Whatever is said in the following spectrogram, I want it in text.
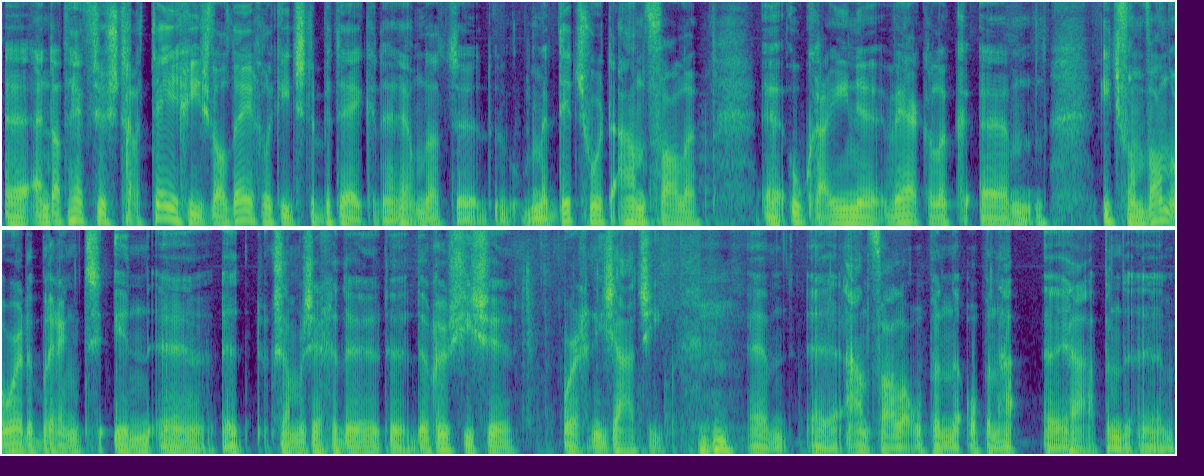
Uh, en dat heeft dus strategisch wel degelijk iets te betekenen. Hè, omdat uh, met dit soort aanvallen uh, Oekraïne werkelijk um, iets van wanorde brengt in het, ik zou maar zeggen, de, de, de Russische organisatie. Mm -hmm. um, aanvallen op een, op een, ja, op een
